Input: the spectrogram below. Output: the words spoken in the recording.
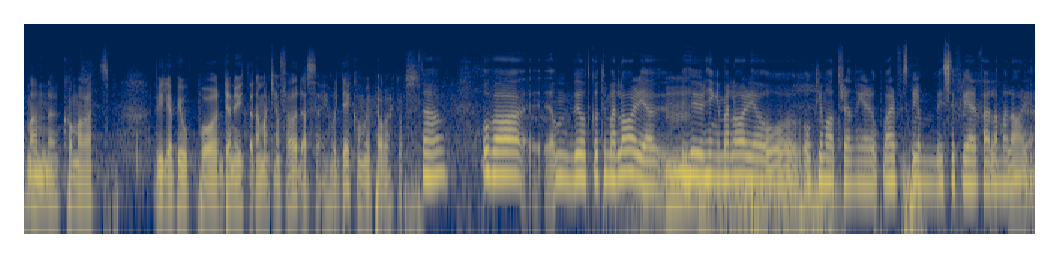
Man Mm. kommer att vilja bo på den yta där man kan föda sig och det kommer att påverka oss. Ja. Och vad, om vi återgår till malaria, Mm. hur hänger malaria och, och klimatförändringar ihop? Varför skulle vi se fler fall av malaria?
